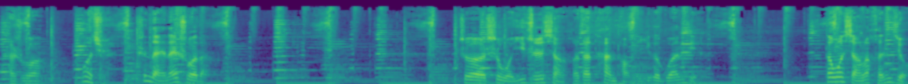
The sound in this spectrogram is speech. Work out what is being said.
他说：“我去，是奶奶说的。”这是我一直想和他探讨的一个观点，但我想了很久，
